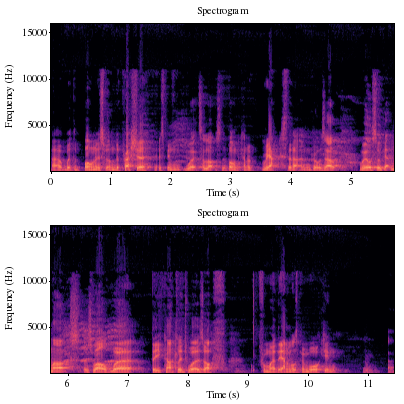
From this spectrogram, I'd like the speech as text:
Uh, where the bone is under pressure, it's been worked a lot, so the bone kind of reacts to that and grows out. We also get marks as well, where the cartilage wears off from where the animal's been walking, uh,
